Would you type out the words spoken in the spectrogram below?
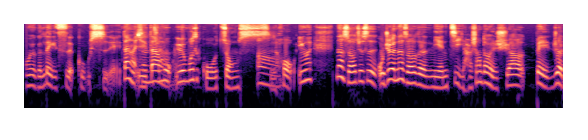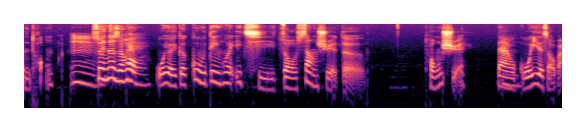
我有个类似的故事，哎，但也但莫约莫是国中时候，因为那时候就是我觉得那时候的年纪好像都很需要被认同，嗯，所以那时候我有一个固定会一起走上学的同学。在国一的时候吧，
